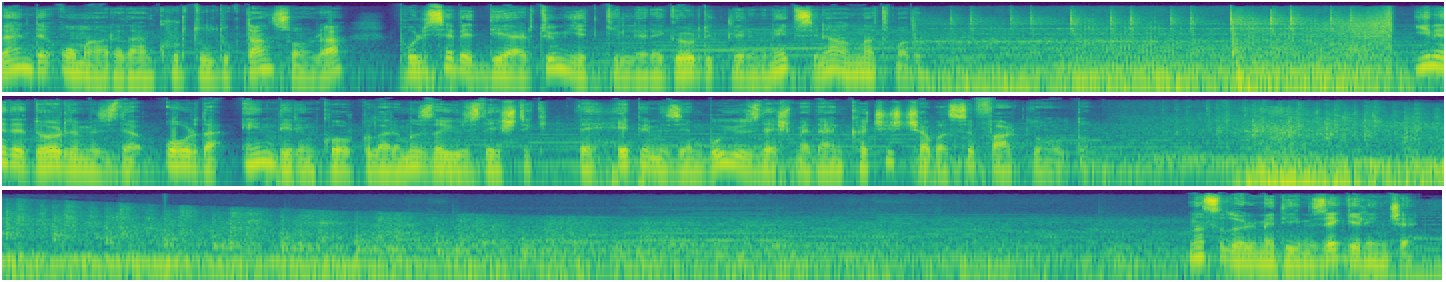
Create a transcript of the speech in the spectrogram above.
ben de o mağaradan kurtulduktan sonra polise ve diğer tüm yetkililere gördüklerimin hepsini anlatmadım. Yine de dördümüz de orada en derin korkularımızla yüzleştik ve hepimizin bu yüzleşmeden kaçış çabası farklı oldu. Nasıl ölmediğimize gelince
